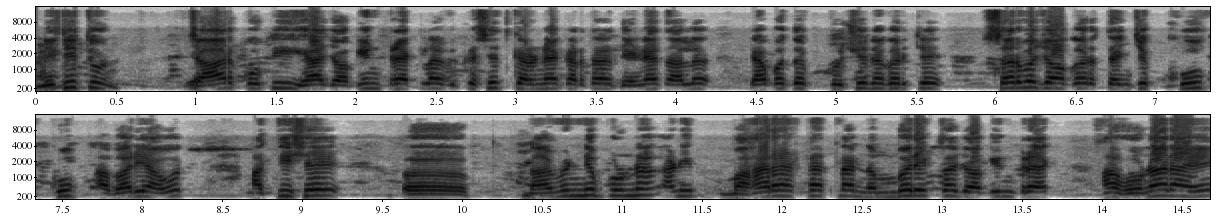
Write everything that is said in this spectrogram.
निधीतून चार कोटी ह्या जॉगिंग ट्रॅकला विकसित करण्याकरता देण्यात आलं. त्याबद्दल कृषीनगरचे सर्व जॉगर त्यांचे खूप खूप आभारी आहोत. अतिशय नाविन्यपूर्ण आणि महाराष्ट्रातला नंबर एकचा जॉगिंग ट्रॅक हा होणार आहे.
